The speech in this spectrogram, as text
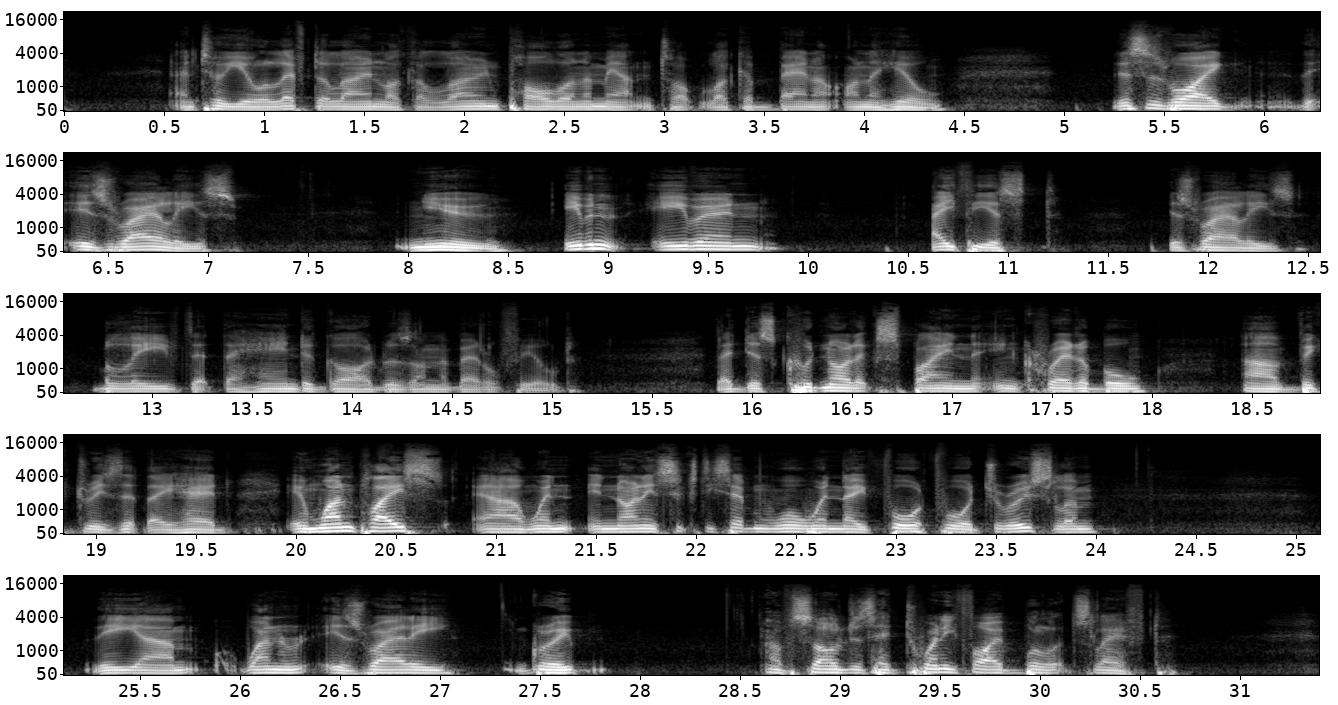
until you are left alone like a lone pole on a mountaintop, like a banner on a hill. This is why the Israelis knew, even, even atheist Israelis believed that the hand of God was on the battlefield. They just could not explain the incredible uh, victories that they had. In one place, uh, when in 1967 war, when they fought for Jerusalem, the um, one Israeli group of soldiers had 25 bullets left.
